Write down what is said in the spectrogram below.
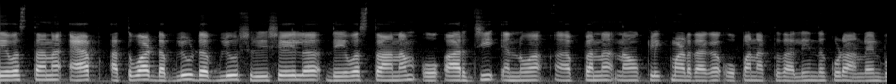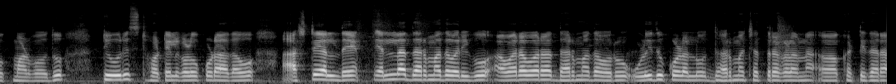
ದೇವಸ್ಥಾನ ಆ್ಯಪ್ ಅಥವಾ W W Srisaila Devasthanam O R G ಎನ್ನುವ ಆ್ಯಪನ್ನು ನಾವು ಕ್ಲಿಕ್ ಮಾಡಿದಾಗ ಓಪನ್ ಆಗ್ತದೆ. ಅಲ್ಲಿಂದ ಕೂಡ ಆನ್ಲೈನ್ ಬುಕ್ ಮಾಡ್ಬೋದು. ಟೂರಿಸ್ಟ್ ಹೋಟೆಲ್ಗಳು ಕೂಡ ಅದಾವು. ಅಷ್ಟೇ ಅಲ್ಲದೆ ಎಲ್ಲ ಧರ್ಮದವರಿಗೂ, ಅವರವರ ಧರ್ಮದವರು ಉಳಿದುಕೊಳ್ಳಲು ಧರ್ಮಛತ್ರಗಳನ್ನು ಕಟ್ಟಿದ್ದಾರೆ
